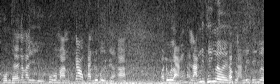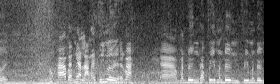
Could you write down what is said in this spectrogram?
โคมแท้ก็น่าจะอยู่คู่ประมาณเก้าพันหรือหมื่นเนี่ย อะ มาดูหลัง หลังนี่ทิ้งเลยครับ หลังนี่ทิ้งเลย ลูกค้าแบบเนี้ยหลังนี่ทิ้งเลย เห็นป่ะ อ่า มันดึงครับ ฟิล์มมันดึง ฟิล์มมันดึง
